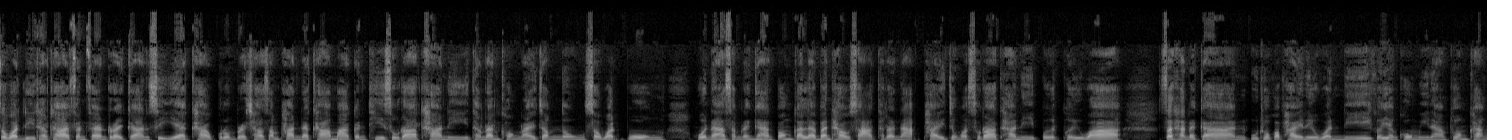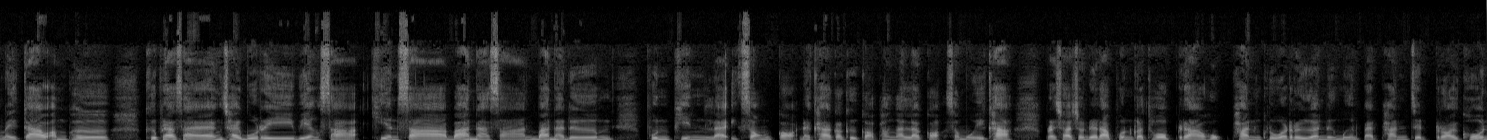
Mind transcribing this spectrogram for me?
สวัสดีทักทายแฟนๆ รายการสี่แยกข่าวกรมประชาสัมพันธ์นะคะ มากันที่สุราษฎร์ธานีทางด้านของนายจำนง สวัสดิ์วงศ์หัวหน้าสำนักงานป้องกันและบรรเทาสาธารณภัยจังหวัดสุราษฎร์ธานีเปิดเผยว่าสถานการณ์ อุทกภัยในวันนี้ก็ยังคงมีน้ำท่วมขังใน 9 อำเภอ คือพระแสง ชัยบุรี เวียงสะ เคียนซา บ้านนาสาร บ้านนาเดิม พุนพิน และอีก 2 เกาะนะคะ ก็คือเกาะพังงานและเกาะสมุยค่ะ ประชาชนได้รับผลกระทบราว 6,000 ครัวเรือน 18,700 คน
